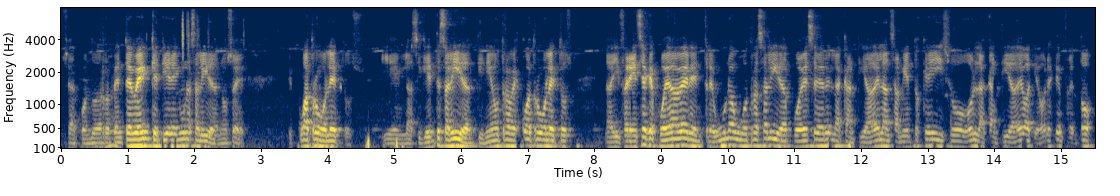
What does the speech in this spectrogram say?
O sea, cuando de repente ven que tienen una salida, no sé, cuatro boletos y en la siguiente salida tiene otra vez cuatro boletos, la diferencia que puede haber entre una u otra salida puede ser la cantidad de lanzamientos que hizo o la cantidad de bateadores que enfrentó,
